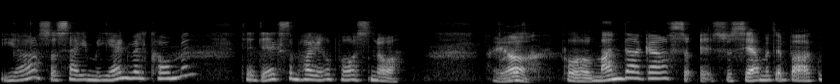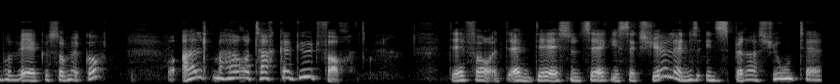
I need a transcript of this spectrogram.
Ja, så sier vi igjen velkommen til deg som hører på oss nå. Ja. På mandager så, så ser vi tilbake på uka som er gått, og alt vi har å takke Gud for. Det, for, det, syns jeg i seg sjøl er en inspirasjon til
